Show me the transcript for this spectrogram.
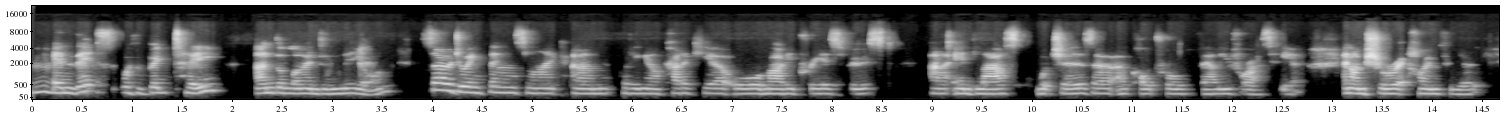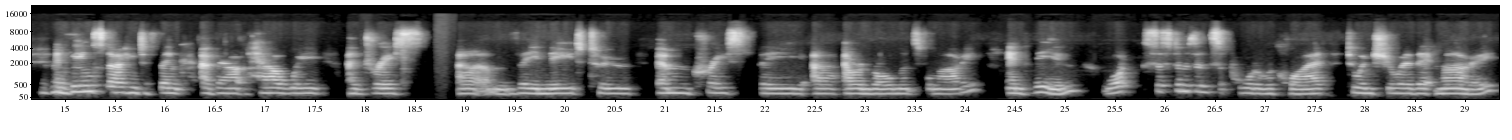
Mm. And that's with a big T underlined in neon. So doing things like um, putting our karakia or Māori prayers first uh, and last, which is a, a, cultural value for us here, and I'm sure at home for you. Mm-hmm. And then starting to think about how we address um, the need to increase the uh, our enrolments for Māori, and then what systems and support are required to ensure that Māori,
